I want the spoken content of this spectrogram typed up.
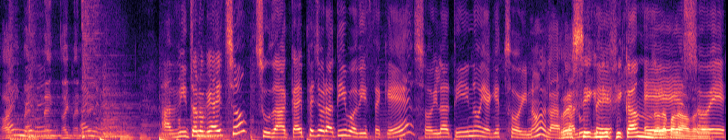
ay, menén, ay, menén. ¿Has visto lo que ha hecho? Sudaca es peyorativo, dice que soy latino y aquí estoy, ¿no? La- la luce- Resignificando la palabra. Eso es.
